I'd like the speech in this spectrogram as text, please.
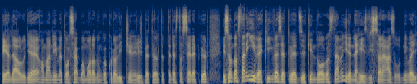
Például ugye, ha már Németországban maradunk, akkor a Lipcsénél is betöltötted ezt a szerepkört. Viszont aztán évekig vezetőedzőként dolgoztál, mennyire nehéz visszarázódni, vagy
